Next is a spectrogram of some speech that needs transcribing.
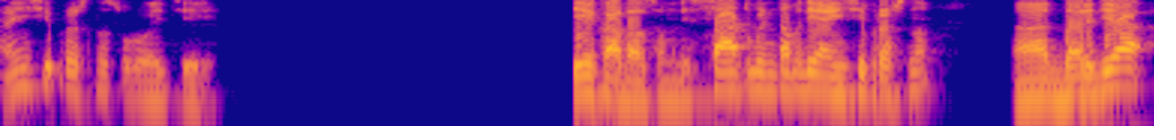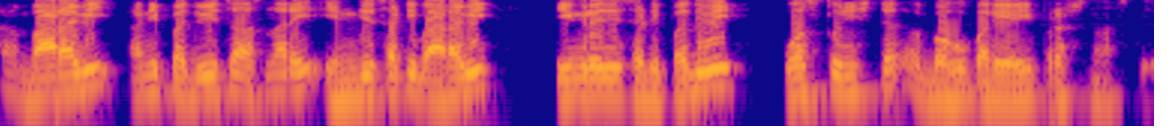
ऐंशी प्रश्न सोडवायचे. एका तासामध्ये साठ मिनिटांमध्ये ऐंशी प्रश्न. दर्जा बारावी आणि पदवीचा असणारे हिंदीसाठी बारावी इंग्रजीसाठी पदवी वस्तुनिष्ठ बहुपर्यायी प्रश्न असतील.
